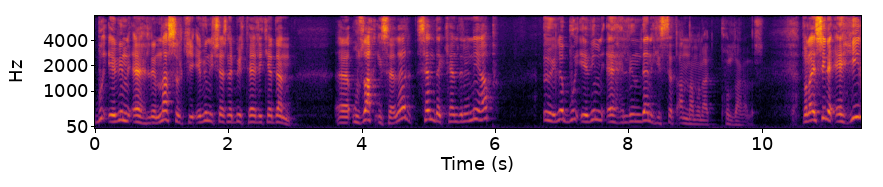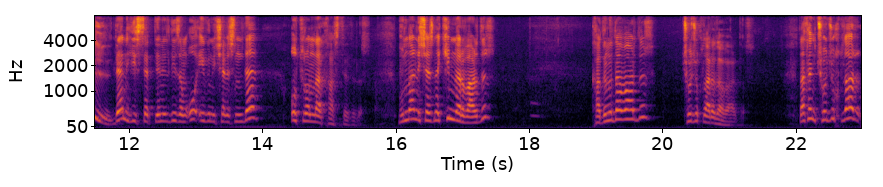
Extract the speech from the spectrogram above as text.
bu evin ehli nasıl ki evin içerisinde bir tehlikeden e, uzak iseler sen de kendini ne yap? Öyle bu evin ehlinden hisset anlamına kullanılır. Dolayısıyla ehilden hisset denildiği zaman o evin içerisinde oturanlar kastedilir. Bunların içerisinde kimler vardır? Kadını da vardır, çocukları da vardır. Zaten çocuklar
